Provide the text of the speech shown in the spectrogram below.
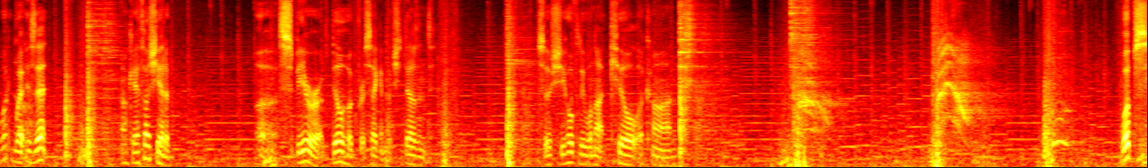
What what is that? Okay, I thought she had a, a spear or a bill hook for a second, but she doesn't. So she hopefully will not kill Akan. Whoops!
